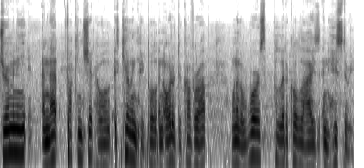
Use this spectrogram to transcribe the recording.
Germany and that fucking shithole is killing people in order to cover up one of the worst political lies in history.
